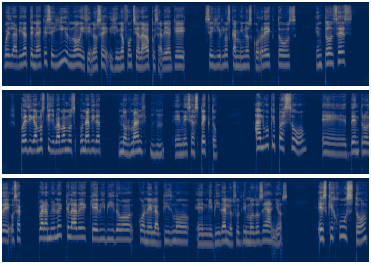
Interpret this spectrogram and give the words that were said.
pues la vida tenía que seguir, ¿no? Y si no, se, y si no funcionaba, pues había que seguir los caminos correctos. Entonces, pues digamos que llevábamos una vida normal en ese aspecto. Algo que pasó eh, dentro de, o sea, para mí una clave que he vivido con el autismo en mi vida en los últimos 12 años es que justo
